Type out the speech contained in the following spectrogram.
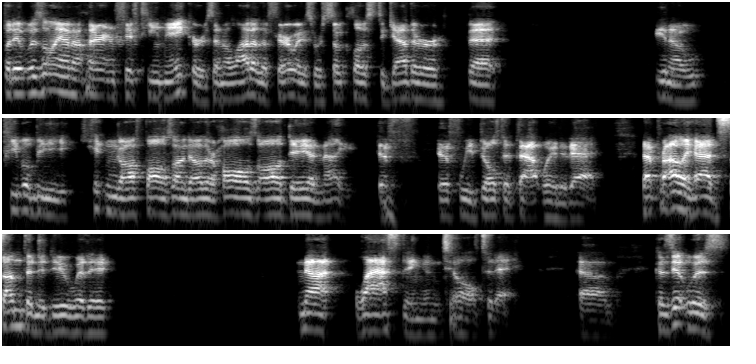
but it was only on 115 acres and a lot of the fairways were so close together that you know people be hitting golf balls onto other holes all day and night if if we built it that way today. That probably had something to do with it not lasting until today. Um, because it was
